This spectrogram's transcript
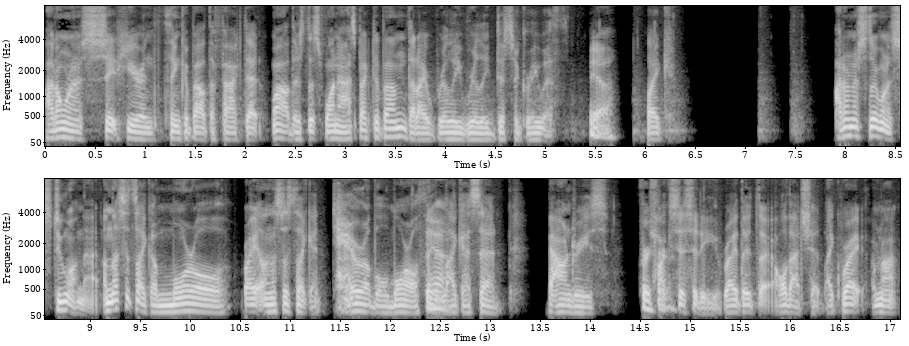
I don't want to sit here and think about the fact that wow, there's this one aspect of them that I really, really disagree with. Yeah. Like I don't necessarily want to stew on that unless it's like a moral, right? Unless it's like a terrible moral thing. Yeah. Like I said, boundaries, For sure. toxicity, right? The- the- all that shit. Like, right? I'm not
